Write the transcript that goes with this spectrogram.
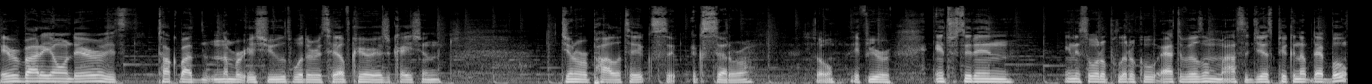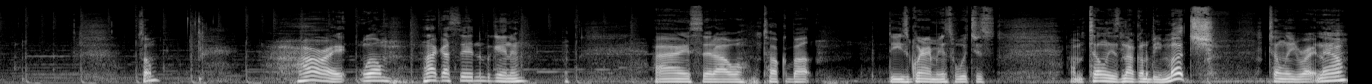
everybody on there is talk about a number of issues, whether it's healthcare, education, general politics, etc. So if you're interested in any sort of political activism, I suggest picking up that book. So, all right. Well, like I said in the beginning, I said I will talk about these Grammys, which is, I'm telling you, it's not going to be much. I'm telling you right now.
